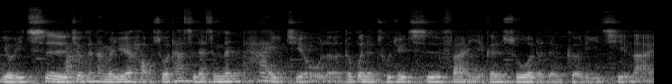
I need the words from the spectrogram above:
有一次就跟他们约好说，他实在是闷太久了，都不能出去吃饭，也跟所有的人隔离起来。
